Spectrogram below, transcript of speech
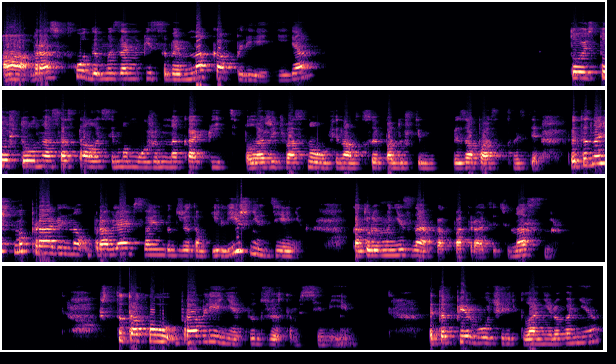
в расходы мы записываем накопления, то есть то, что у нас осталось, и мы можем накопить, положить в основу финансовой подушки безопасности, это значит, мы правильно управляем своим бюджетом, и лишних денег, которые мы не знаем, как потратить, у нас нет. Что такое управление бюджетом семьи? Это в первую очередь планирование,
